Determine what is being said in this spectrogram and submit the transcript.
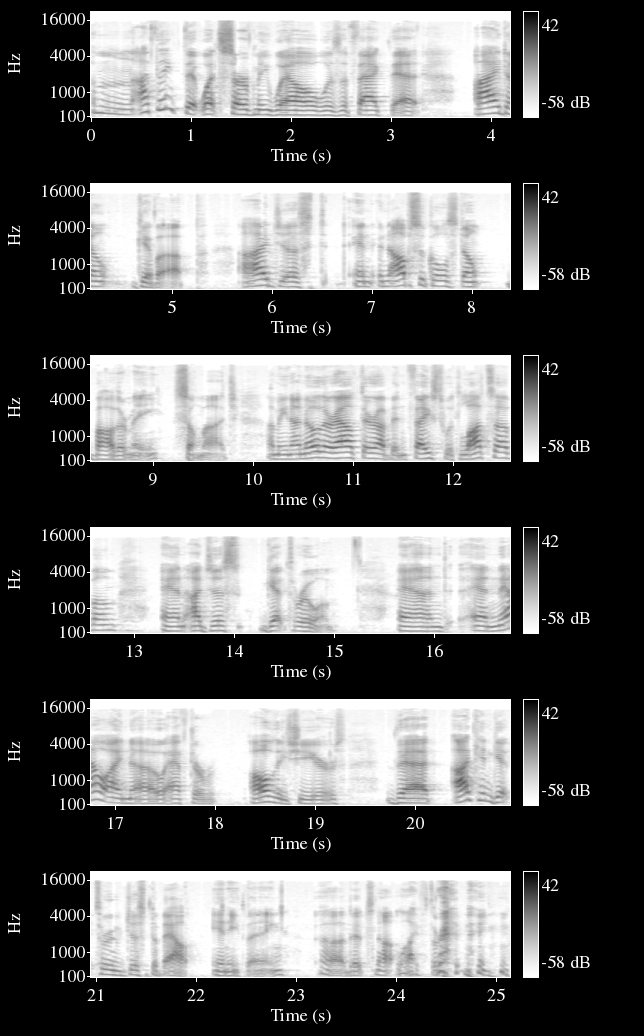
um, I think that what served me well was the fact that I don't give up. I just, and, and obstacles don't bother me so much. I mean, I know they're out there, I've been faced with lots of them, and I just get through them. And, and now I know, after all these years, that I can get through just about anything uh, that's not life threatening.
